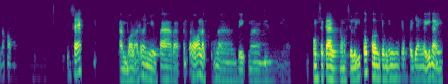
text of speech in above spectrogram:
nó không chính xác làm bỏ lỡ rất là nhiều pha và đó là cũng là việc mà Fonseca cần xử lý tốt hơn trong những trong thời gian nghỉ này.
